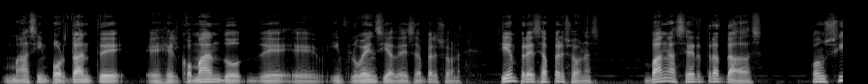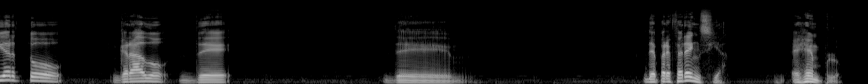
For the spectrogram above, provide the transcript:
más importante es el comando de eh, influencia de esa persona, siempre esas personas van a ser tratadas con cierto grado de, de, de preferencia. Ejemplo,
